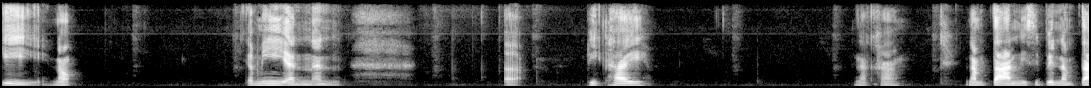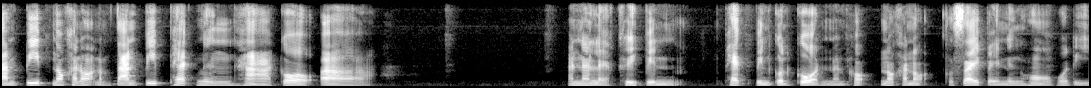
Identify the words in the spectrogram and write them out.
กี้เนาะก็มีอันอันพริกไทยนะคะ น้ำตาลนี่สิเป็นน้ำตาลปี๊บเนาะค่ะเนาะน้ำตาลปี๊บแพ็คหนึ่งหาก็อ่าอันนั้นแหละคือเป็นแพ็คเป็นก้อนๆนั่นเขาเนาะค่ะเนาะก็ใส่ไปหนึ่งห่อพอดี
